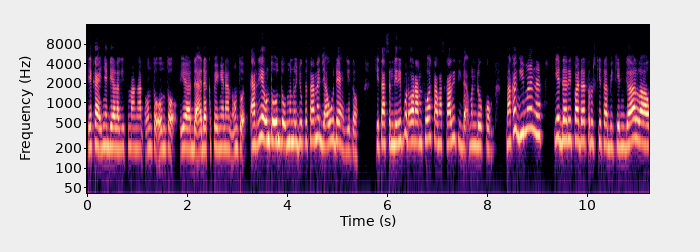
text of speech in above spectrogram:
dia kayaknya dia lagi semangat untuk untuk ya ada ada kepengenan untuk artinya untuk untuk menuju ke sana jauh deh gitu. Kita sendiri pun orang tua sama sekali tidak mendukung. Maka gimana? Ya daripada terus kita bikin galau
